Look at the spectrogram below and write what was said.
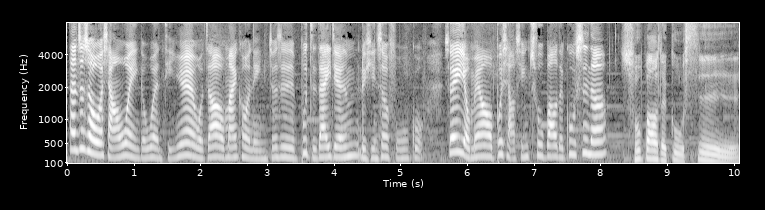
但这时候我想要问一个问题，因为我知道 Michael 您就是不止在一间旅行社服务过，所以有没有不小心出包的故事呢？出包的故事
